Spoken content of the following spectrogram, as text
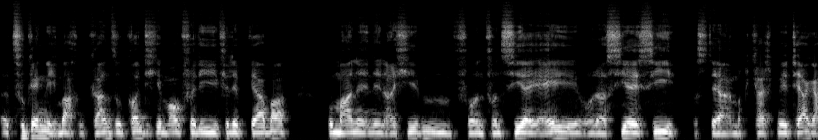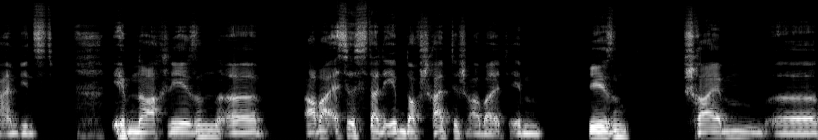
äh, zugänglich machen kann. So konnte ich eben auch für die Philipp Gerber Romane in den Archiven von, von CIA oder CIC, das ist der amerikanische Militärgeheimdienst, eben nachlesen. Äh, aber es ist dann eben doch Schreibtischarbeit, eben lesen, schreiben, äh,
